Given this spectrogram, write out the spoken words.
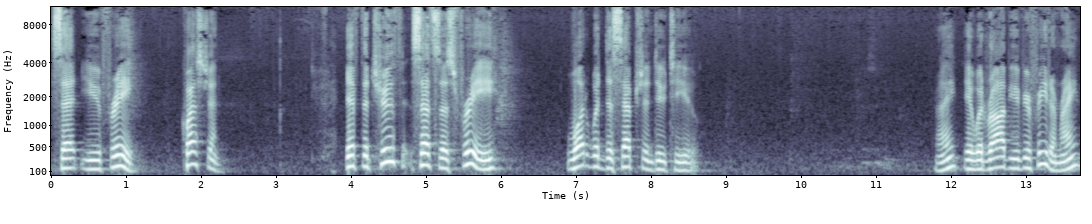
Set you free. Question If the truth sets us free, what would deception do to you? Right? It would rob you of your freedom, right?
